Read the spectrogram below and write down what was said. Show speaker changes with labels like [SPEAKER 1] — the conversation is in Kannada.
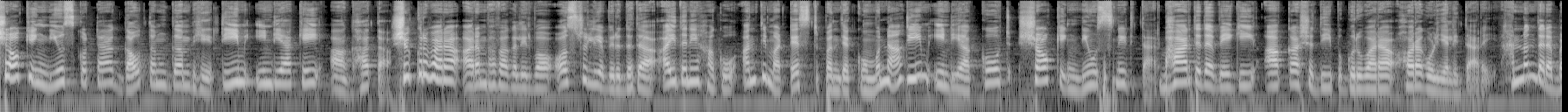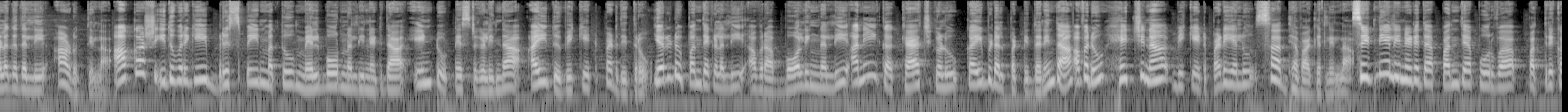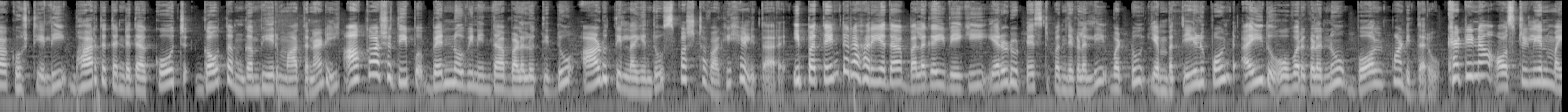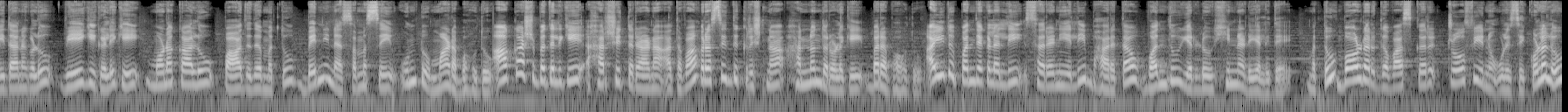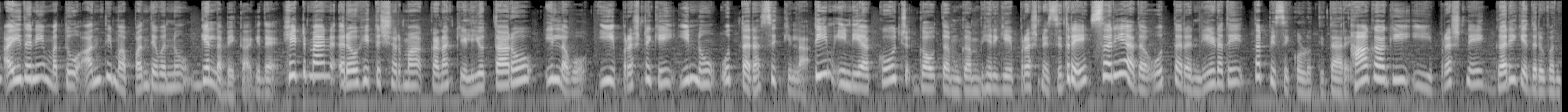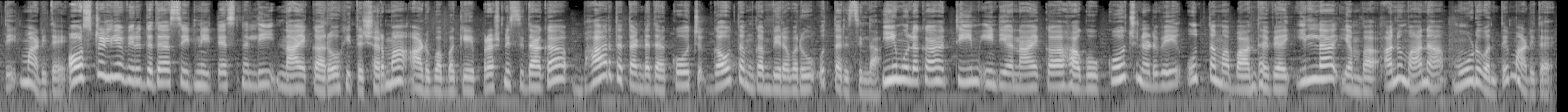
[SPEAKER 1] ಶಾಕಿಂಗ್ ನ್ಯೂಸ್ ಕೊಟ್ಟ ಗೌತಮ್ ಗಂಭೀರ್ ಟೀಂ ಇಂಡಿಯಾಕ್ಕೆ ಆಘಾತ. ಶುಕ್ರವಾರ ಆರಂಭವಾಗಲಿರುವ ಆಸ್ಟ್ರೇಲಿಯಾ ವಿರುದ್ಧದ ಐದನೇ ಹಾಗೂ ಅಂತಿಮ ಟೆಸ್ಟ್ ಪಂದ್ಯಕ್ಕೂ ಮುನ್ನ team India coach shocking news ನೀಡಿದ್ದಾರೆ. ಭಾರತದ ವೇಗಿ ಆಕಾಶ ದೀಪ್ ಗುರುವಾರ ಹೊರಗುಳಿಯಲಿದ್ದಾರೆ. ಹನ್ನೊಂದರ ಬಳಗದಲ್ಲಿ ಆಡುತ್ತಿಲ್ಲ. ಆಕಾಶ್ ಇದುವರೆಗೆ ಬ್ರಿಸ್ಬೇನ್ ಮತ್ತು ಮೆಲ್ಬೋರ್ನ್ನಲ್ಲಿ ನಡೆದ ಎಂಟು ಟೆಸ್ಟ್ಗಳಿಂದ ಐದು ವಿಕೆಟ್ ಪಡೆದಿದ್ದರು. ಎರಡು ಪಂದ್ಯಗಳಲ್ಲಿ ಅವರ ಬೌಲಿಂಗ್ನಲ್ಲಿ ಅನೇಕ ಕ್ಯಾಚ್ಗಳು ಕೈಬಿಡಲ್ಪಟ್ಟಿದ್ದರಿಂದ ಅವರು ಹೆಚ್ಚಿನ ವಿಕೆಟ್ ಪಡೆಯಲು ಸಾಧ್ಯವಾಗಿರಲಿಲ್ಲ. ಸಿಡ್ನಿಯಲ್ಲಿ ನಡೆದ ಪಂದ್ಯ ಪೂರ್ವ ಪತ್ರಿಕಾಗೋಷ್ಠಿಯಲ್ಲಿ ಭಾರತ ತಂಡದ ಕೋಚ್ ಗೌತಮ್ ಗಂಭೀರ್ ಮಾತನಾಡಿ, ಆಕಾಶದೀಪ್ ಬೆನ್ನೋವಿನಿಂದ ಬಳಲುತ್ತಿದ್ದು ಆಡುತ್ತಿಲ್ಲ ಎಂದು ಸ್ಪಷ್ಟವಾಗಿ ಹೇಳಿದ್ದಾರೆ. ಇಪ್ಪತ್ತೆಂಟರ ಹರಿಯದ ಬಲಗೈ ವೇಗಿ ಎರಡು ಟೆಸ್ಟ್ ಪಂದ್ಯಗಳಲ್ಲಿ ಒಟ್ಟು ಎಂಬತ್ತೇಳು ಪಾಯಿಂಟ್ ಐದು ಓವರ್ಗಳನ್ನು ಬಾಲ್ ಮಾಡಿದ್ದರು. ಕಠಿಣ ಆಸ್ಟ್ರೇಲಿಯನ್ ಮೈದಾನಗಳು ವೇಗಿಗಳಿಗೆ ಮೊಣಕಾಲು, ಪಾದದ ಮತ್ತು ಬೆನ್ನಿನ ಸಮಸ್ಯೆ ಉಂಟು ಮಾಡಬಹುದು. ಆಕಾಶ ಬದಲಿಗೆ ಹರ್ಷಿತ್ ರಾಣಾ ಅಥವಾ ಪ್ರಸಿದ್ಧ ಕೃಷ್ಣ ಹನ್ನೊಂದರೊಳಗೆ ಬರಬಹುದು. ಐದು ಪಂದ್ಯಗಳಲ್ಲಿ ಸರಣಿಯಲ್ಲಿ ಭಾರತ ಒಂದು, ಎರಡು ಹಿನ್ನಡೆಯಲಿದೆ ಮತ್ತು ಬಾರ್ಡರ್ ಗವಾಸ್ಕರ್ ಟ್ರೋಫಿಯನ್ನು ಉಳಿಸಿಕೊಳ್ಳಲು ಐದನೇ ಮತ್ತು ಅಂತಿಮ ಪಂದ್ಯವನ್ನು ಗೆಲ್ಲಬೇಕಾಗಿದೆ. ಹಿಟ್ ಮ್ಯಾನ್ ರೋಹಿತ್ ಶರ್ಮಾ ಕಣಕ್ಕಿಳಿಯುತ್ತಾರೋ ಇಲ್ಲವೋ ಈ ಪ್ರಶ್ನೆಗೆ ಇನ್ನೂ ಉತ್ತರ ಸಿಕ್ಕಿಲ್ಲ. ಟೀಂ ಇಂಡಿಯಾ ಕೋಚ್ ಗೌತಮ್ ಗಂಭೀರ್ಗೆ ಪ್ರಶ್ನಿಸಿದ್ರೆ ಸರಿಯಾದ ಉತ್ತರ ನೀಡದೆ ತಪ್ಪಿಸಿಕೊಳ್ಳುತ್ತಿದ್ದಾರೆ. ಹಾಗಾಗಿ ಈ ಪ್ರಶ್ನೆ ಗರಿಗೆದರುವಂತೆ ಮಾಡಿದೆ. ಆಸ್ಟ್ರೇಲಿಯಾ ವಿರುದ್ಧದ ಸಿಡ್ನಿ ಟೆಸ್ಟ್ನಲ್ಲಿ ನಾಯಕ ರೋಹಿತ್ ಶರ್ಮಾ ಆಡುವ ಬಗ್ಗೆ ಪ್ರಶ್ನಿಸಿದಾಗ ಭಾರತ ತಂಡದ ಕೋಚ್ ಗೌತಮ್ ಗಂಭೀರ್ ಅವರು ಉತ್ತರಿಸಿಲ್ಲ. ಈ ಮೂಲಕ ಟೀಂ ಇಂಡಿಯಾ ನಾಯಕ ಹಾಗೂ ಕೋಚ್ ನಡುವೆ ಉತ್ತಮ ಬಾಂಧವ್ಯ ಇಲ್ಲ ಎಂಬ ಅನುಮಾನ ಮೂಡುವಂತೆ ಮಾಡಿದೆ.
